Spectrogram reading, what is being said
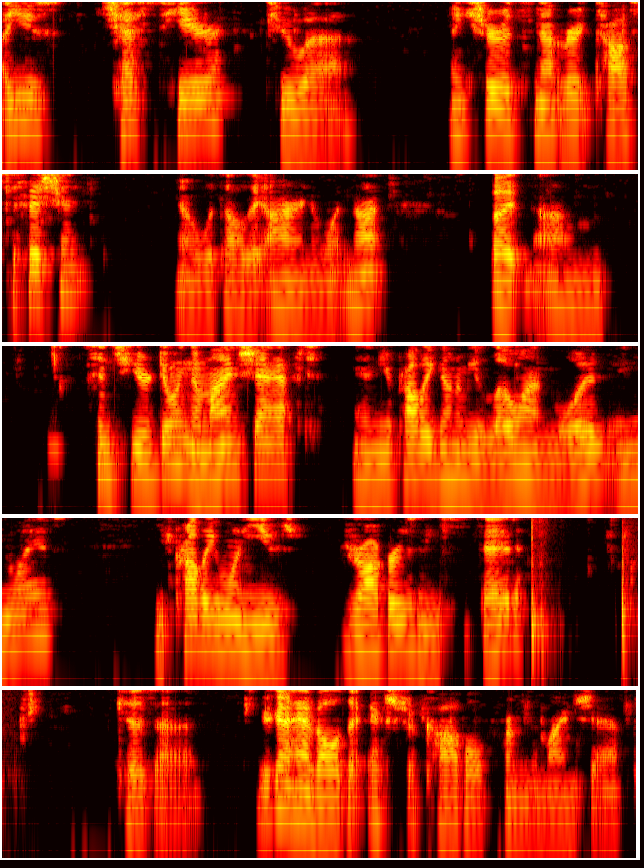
I use chest here to uh, make sure it's not very cost efficient, you know, with all the iron and whatnot. But um, since you're doing a mine shaft and you're probably going to be low on wood anyways, you probably want to use droppers instead because uh, you're going to have all the extra cobble from the mine shaft.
